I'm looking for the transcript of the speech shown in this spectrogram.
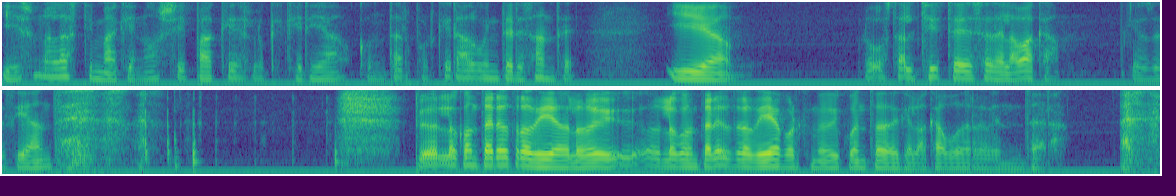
Y es una lástima que no sepa qué es lo que quería contar, porque era algo interesante. Y eh, luego está el chiste ese de la vaca, que os decía antes. Pero os lo contaré otro día, os lo contaré otro día porque me doy cuenta de que lo acabo de reventar.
